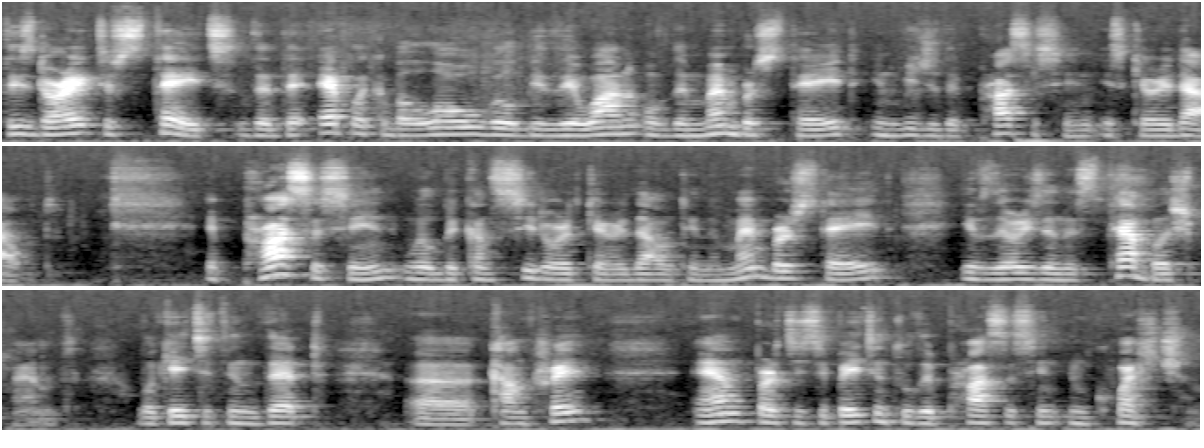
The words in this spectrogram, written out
this directive states that the applicable law will be the one of the member state in which the processing is carried out. A processing will be considered carried out in a member state if there is an establishment located in that uh, country and participating to the processing in question.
